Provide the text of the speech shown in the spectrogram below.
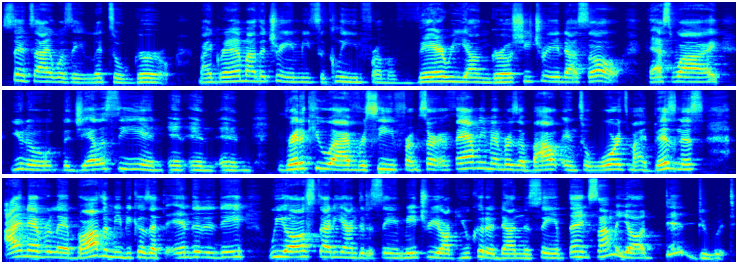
since I was a little girl. My grandmother trained me to clean from a very young girl. She trained us all. That's why, you know, the jealousy and, and, and, and ridicule I've received from certain family members about and towards my business, I never let bother me because at the end of the day, we all study under the same matriarch. You could have done the same thing. Some of y'all did do it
